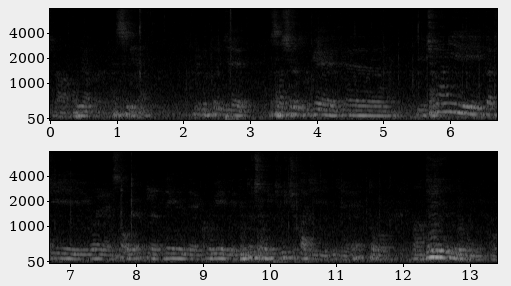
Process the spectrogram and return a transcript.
제가 공약을 했습니다. 그리고 또 이제 사실은 그게 에, 이 청양리까지 원래 서울 이렇게 돼 있는데 그 위에 이제 도두청 위주까지 또 어, 늘리는 부분이 있고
